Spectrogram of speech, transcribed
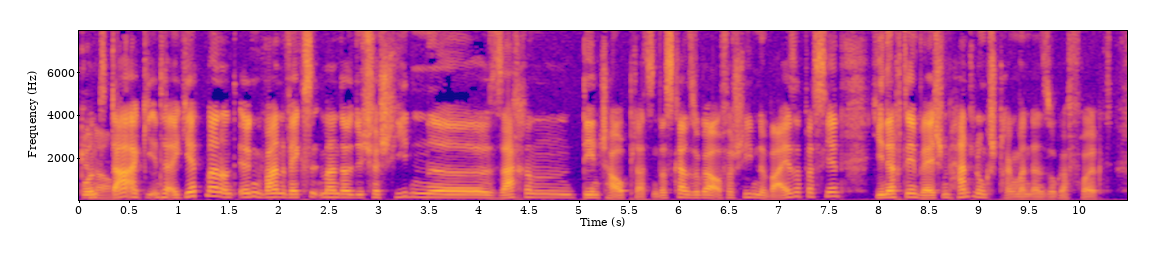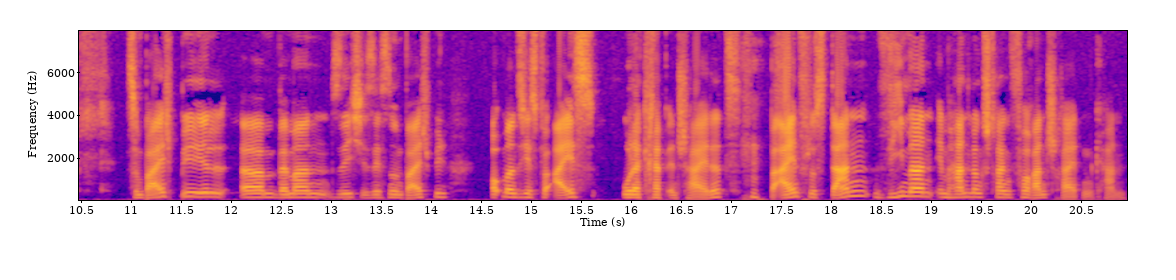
Genau. Und da interagiert man und irgendwann wechselt man da durch verschiedene Sachen den Schauplatz. Und das kann sogar auf verschiedene Weise passieren, je nachdem, welchem Handlungsstrang man dann sogar folgt. Zum Beispiel, ähm, wenn man sich, ist jetzt nur ein Beispiel, ob man sich jetzt für Eis oder Crepe entscheidet, beeinflusst dann, wie man im Handlungsstrang voranschreiten kann.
